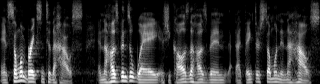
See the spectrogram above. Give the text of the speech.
and someone breaks into the house, and the husband's away, and she calls the husband. I think there's someone in the house.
